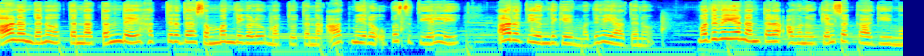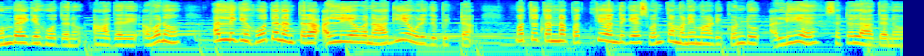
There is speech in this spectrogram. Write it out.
ಆನಂದನು ತನ್ನ ತಂದೆ ಹತ್ತಿರದ ಸಂಬಂಧಿಗಳು ಮತ್ತು ತನ್ನ ಆತ್ಮೀಯರ ಉಪಸ್ಥಿತಿಯಲ್ಲಿ ಆರತಿಯೊಂದಿಗೆ ಮದುವೆಯಾದನು. ಮದುವೆಯ ನಂತರ ಅವನು ಕೆಲಸಕ್ಕಾಗಿ ಮುಂಬೈಗೆ ಹೋದನು. ಆದರೆ ಅವನು ಅಲ್ಲಿಗೆ ಹೋದ ನಂತರ ಅಲ್ಲಿಯವನಾಗಿಯೇ ಉಳಿದು ಬಿಟ್ಟ ಮತ್ತು ತನ್ನ ಪತ್ನಿಯೊಂದಿಗೆ ಸ್ವಂತ ಮನೆ ಮಾಡಿಕೊಂಡು ಅಲ್ಲಿಯೇ ಸೆಟಲ್ ಆದನು.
